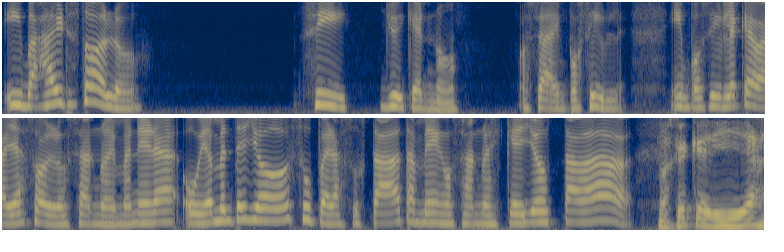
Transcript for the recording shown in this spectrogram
¿Y vas a ir solo? Sí, yo y que no. O sea, imposible. Imposible que vaya solo. O sea, no hay manera. Obviamente yo súper asustada también. O sea, no es que yo estaba. No es que querías.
